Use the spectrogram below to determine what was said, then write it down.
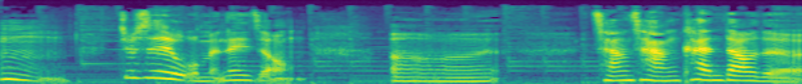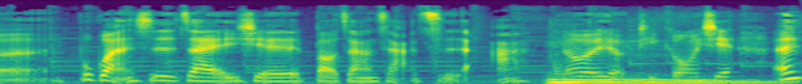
嗯，就是我们那种呃。常常看到的，不管是在一些报章杂志啊，都会有提供一些，哎，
